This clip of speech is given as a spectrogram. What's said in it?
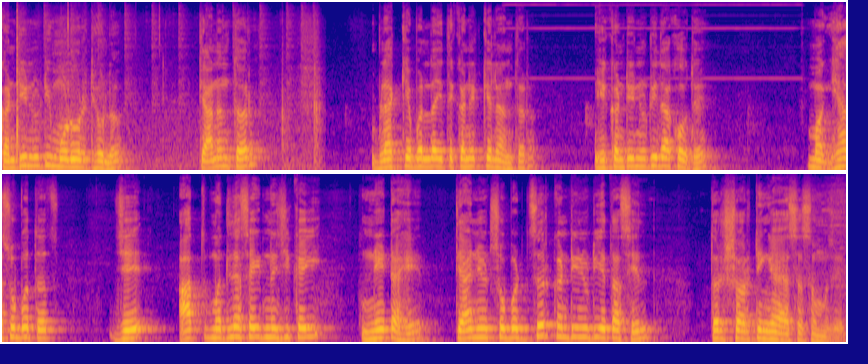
कंटिन्युटी मोडवर ठेवलं. त्यानंतर ब्लॅक केबलला इथे कनेक्ट केल्यानंतर ही कंटिन्युटी दाखवते मग ह्यासोबतच जे आतमधल्या साईडनं जी काही नेट आहे त्या नेटसोबत जर कंटिन्युटी येत असेल तर शॉर्टिंग आहे असं समजेल.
